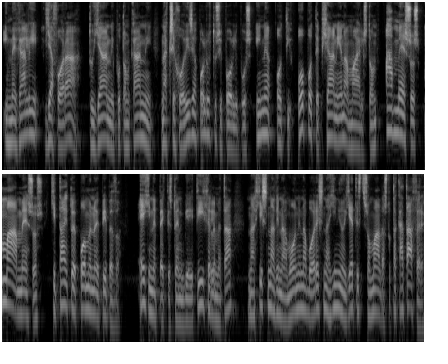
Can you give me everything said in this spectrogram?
η μεγάλη διαφορά του Γιάννη που τον κάνει να ξεχωρίζει από όλους τους υπόλοιπους είναι ότι όποτε πιάνει ένα milestone, αμέσως, μα αμέσως, κοιτάει το επόμενο επίπεδο. Έγινε παίκτης του NBA. Τι ήθελε μετά, να αρχίσει να δυναμώνει, να μπορέσει να γίνει ο ηγέτης της ομάδας του. Τα κατάφερε.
